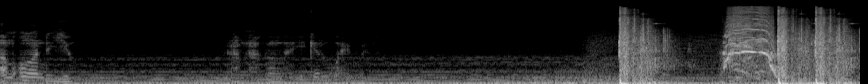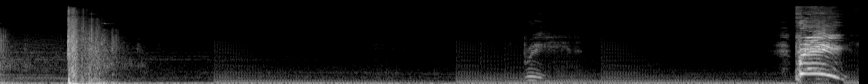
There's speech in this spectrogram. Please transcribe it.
I'm on to you. And I'm not gonna let you get away with it. Breathe. Breathe!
